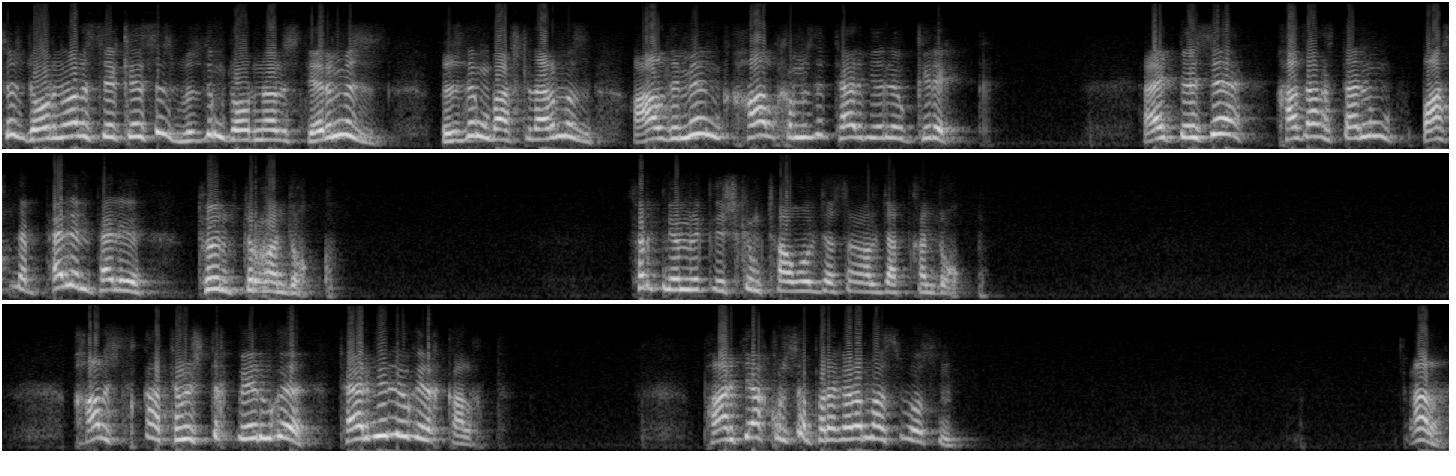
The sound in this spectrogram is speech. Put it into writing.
Сіз журналист екенсіз біздің журналистеріміз біздің басшыларымыз алдымен халқымызды тәрбиелеу керек. Әйтпесе қазақстанның басында пәлен пәле төніп тұрған жоқ. Сырт мемлекет ешкім шабуыл жасағалы жатқан жоқ. Халықтыққа тыныштық беруге тәрбиелеу керек халықты. Партия құрса программасы болсын. Ал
